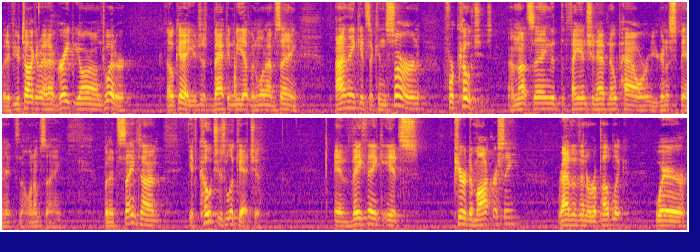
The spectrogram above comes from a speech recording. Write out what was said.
but if you're talking about how great you are on Twitter, okay, you're just backing me up in what I'm saying. I think it's a concern for coaches. I'm not saying that the fans should have no power. You're going to spin it. It's not what I'm saying. But at the same time, if coaches look at you and they think it's pure democracy rather than a republic where,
